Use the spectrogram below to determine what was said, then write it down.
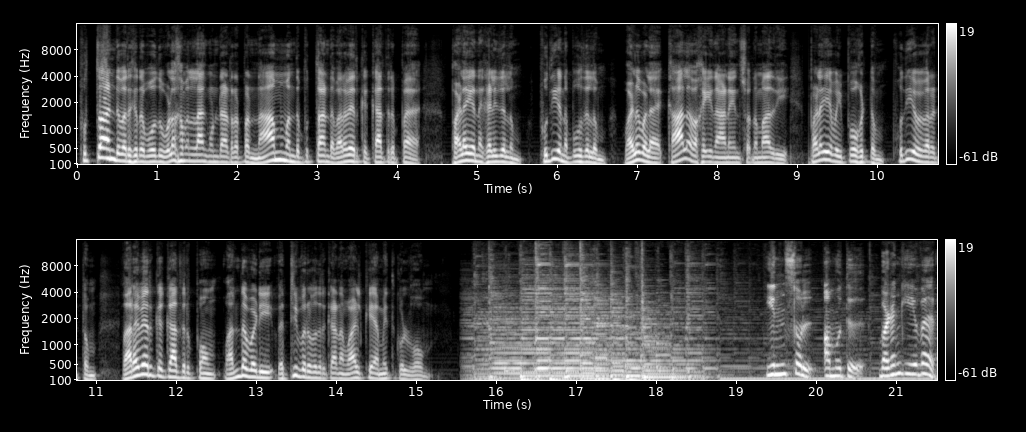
புத்தாண்டு வருகிற போது உலகமெல்லாம் கொண்டாடுறப்ப நாமும் அந்த புத்தாண்டை வரவேற்க காத்திருப்ப பழையன கழிதலும் புதியன புகுதலும் வலுவல கால வகை சொன்ன மாதிரி பழையவை போகட்டும் புதியவை வரட்டும். வரவேற்க காத்திருப்போம். வந்தபடி வெற்றி பெறுவதற்கான வாழ்க்கையை அமைத்துக் கொள்வோம். இன்சொல் அமுது வழங்கியவர்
